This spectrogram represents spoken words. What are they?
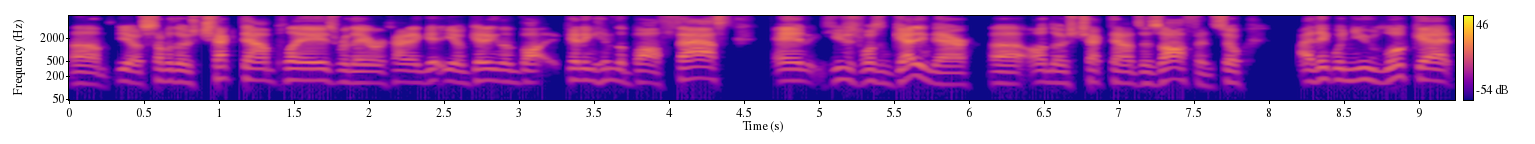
um, you know, some of those check down plays where they were kind of get, you know, getting the ball, getting him the ball fast and he just wasn't getting there uh, on those check downs as often. So I think when you look at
